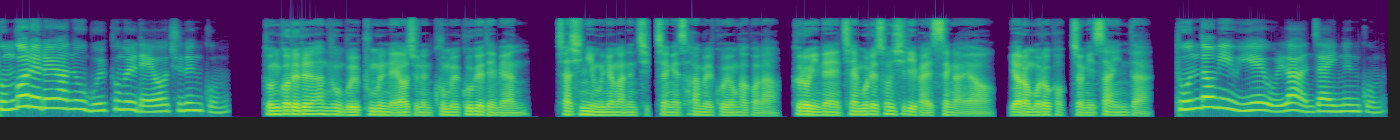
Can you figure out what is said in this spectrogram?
돈 거래를 한 후 물품을 내어주는 꿈. 돈 거래를 한 후 물품을 내어주는 꿈을 꾸게 되면 자신이 운영하는 직장에 사람을 고용하거나 그로 인해 재물의 손실이 발생하여 여러모로 걱정이 쌓인다. 돈 더미 위에 올라 앉아 있는 꿈.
